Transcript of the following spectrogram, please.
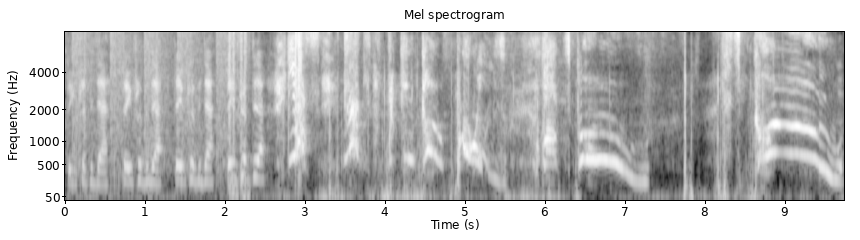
Don't you flip it there. Don't you flip it there. Don't you flip it there. Don't you flip it there. Yes! Let's freaking go, boys! Let's go! Let's go!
